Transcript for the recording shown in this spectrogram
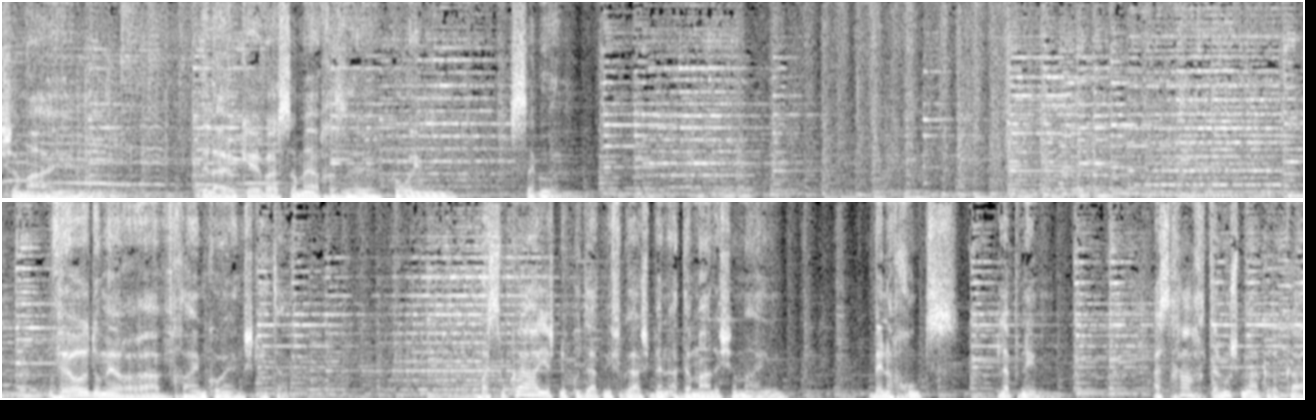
אדמה ושמיים, ולהרכב השמח הזה קוראים סגול. ועוד אומר הרב חיים כהן, שליטה. בסוכה יש נקודת מפגש בין אדמה לשמיים, בין החוץ לפנים. הסכך תלוש מהקרקע,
